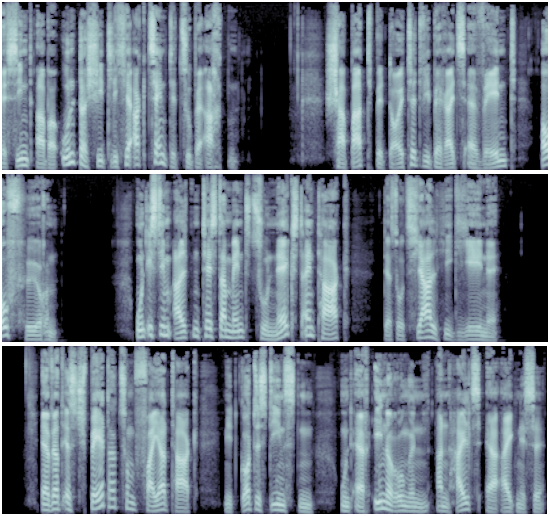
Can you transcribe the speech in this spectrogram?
Es sind aber unterschiedliche Akzente zu beachten. Schabbat bedeutet, wie bereits erwähnt, aufhören und ist im Alten Testament zunächst ein Tag der Sozialhygiene. Er wird erst später zum Feiertag mit Gottesdiensten und Erinnerungen an Heilsereignisse.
